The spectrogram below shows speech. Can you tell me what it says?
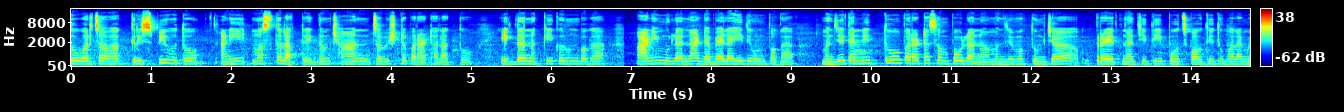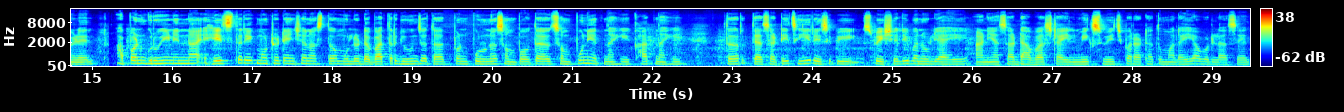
तो वरचा भाग क्रिस्पी होतो आणि मस्त लागतो. एकदम छान चविष्ट पराठा लागतो. एकदा नक्की करून बघा. आणि मुलांना डब्यालाही देऊन बघा. म्हणजे त्यांनी तो पराठा संपवला ना म्हणजे मग तुमच्या प्रयत्नाची ती पोचपावती तुम्हाला मिळेल. आपण गृहिणींना हेच तर एक मोठं टेन्शन असतं मुलं डबा तर घेऊन जातात पण पूर्ण संपवता संपून येत नाही खात नाही. तर त्यासाठीच ही रेसिपी स्पेशली बनवली आहे आणि असा dhaba style mix veg paratha तुम्हालाही आवडला असेल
